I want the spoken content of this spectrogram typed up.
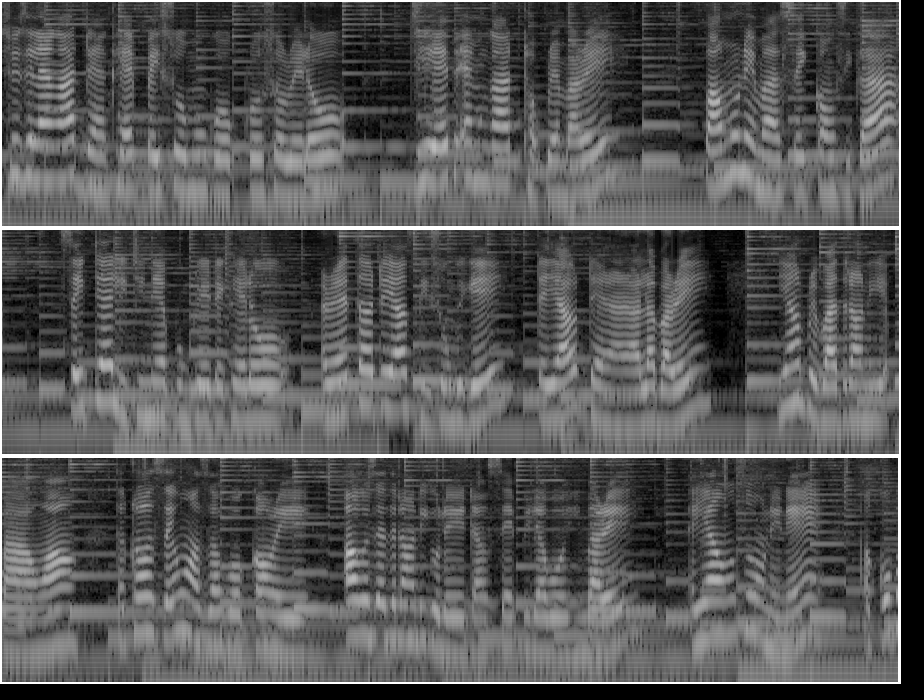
ဆွီဇာလန်ကဒန်ခဲပိတ်ဆို့မှုကိုကရိုဆိုရီလို့ GFM ကထုတ်ပြန်ပါရေပေါမှုနေမှာစိတ်ကုံစီကစိတ်တဲလီတီနဲ့ဘုံကလေးတခဲလို့အရဲတော်တယောက်တီဆုံးပြီးကတယောက်ဒန်လာလာပါရေရန်ပြပါတဲ့တောင်ဒီအပါအောင်တခေါက်စိန်ဝါစောဖို့ကောင်းရီအောက်ကစားတဲ့တောင်ဒီကိုလေတောက်ဆဲပြလာဖို့ဟင်ပါတယ်။အယောင်ဆုံးအနေနဲ့အကိုဘ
